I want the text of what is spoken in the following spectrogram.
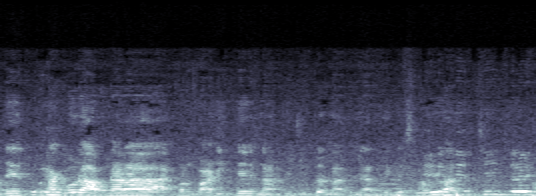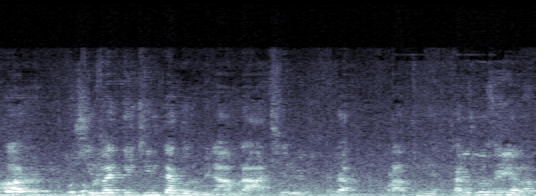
আমাদের ঠাকুর আপনারা এখন বাড়িতে নাতি জুতো, নাতি নাতিকে সামলান। আর বসির ভাই তুই চিন্তা করবি না, আমরা আছি। এটা প্রাথমিক কাজ করে গেলাম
